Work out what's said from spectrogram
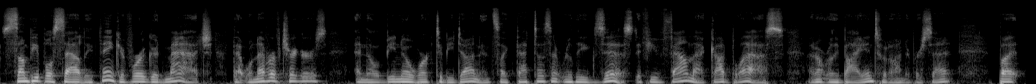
Some people sadly think if we're a good match that we'll never have triggers and there'll be no work to be done. It's like that doesn't really exist. If you've found that god bless. I don't really buy into it 100% but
